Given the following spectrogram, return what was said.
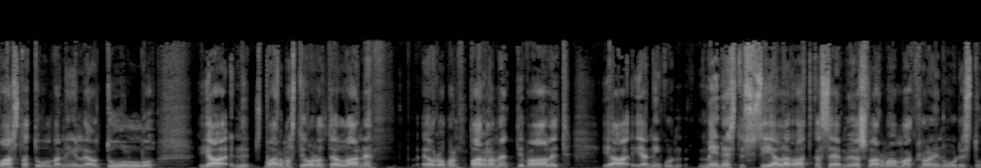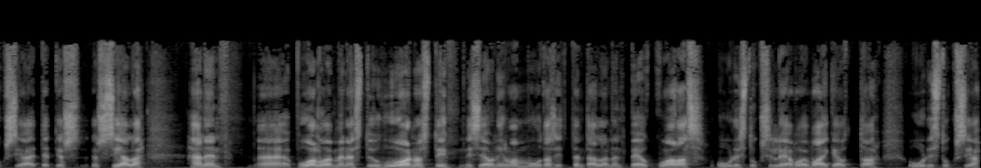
vastatulta niille on tullut, ja nyt varmasti odotellaan ne Euroopan parlamenttivaalit, ja, ja niin kuin menestys siellä ratkaisee myös varmaan Macronin uudistuksia, että, että jos, jos siellä hänen puolue menestyy huonosti, niin se on ilman muuta sitten tällainen peukku alas uudistuksille ja voi vaikeuttaa uudistuksia,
